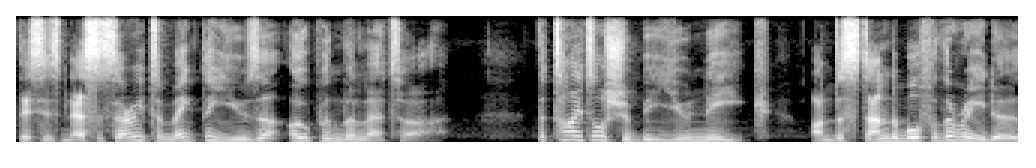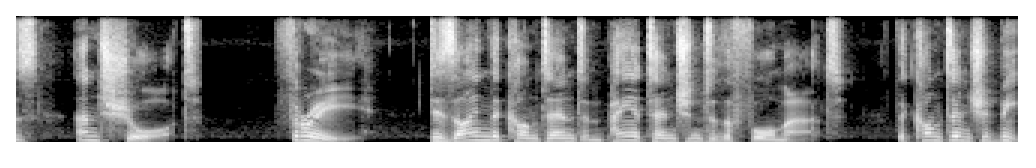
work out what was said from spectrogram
This is necessary to make the user open the letter. The title should be unique, understandable for the readers, and short. 3. Design the content and pay attention to the format. The content should be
